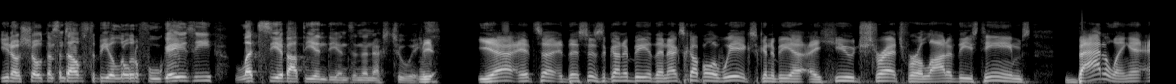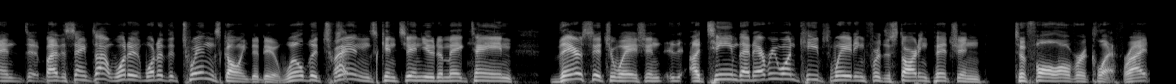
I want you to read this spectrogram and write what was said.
you know, showed themselves to be a little fugazi. Let's see about the Indians in the next two weeks. Yeah. Yeah, it's a, this is going to be the next couple of weeks going to be a, a, huge stretch for a lot of these teams battling. And, and by the same time, what are, what are the Twins going to do? Will the Twins right. continue to maintain their situation? A team that everyone keeps waiting for the starting pitching to fall over a cliff, right?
